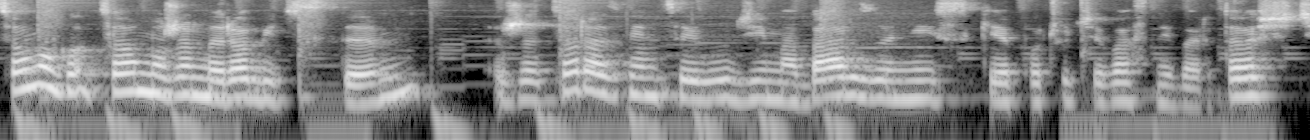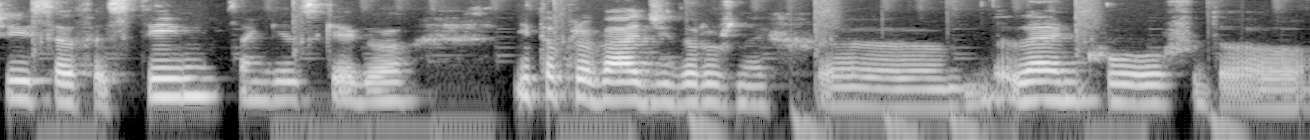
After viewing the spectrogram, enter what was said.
co, co możemy robić z tym, że coraz więcej ludzi ma bardzo niskie poczucie własnej wartości, self-esteem z angielskiego, i to prowadzi do różnych e, lęków, do,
